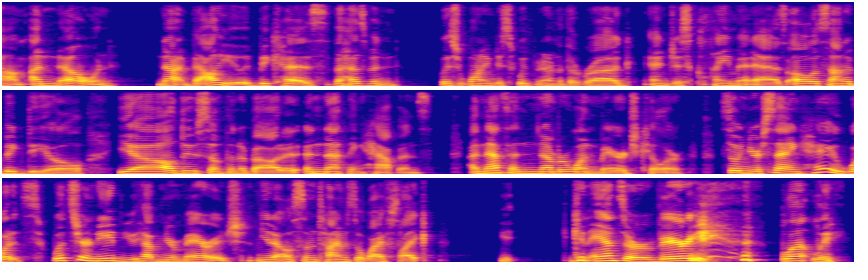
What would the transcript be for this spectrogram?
um, unknown, not valued, because the husband was wanting to sweep it under the rug and just claim it as, oh, it's not a big deal. Yeah, I'll do something about it. And nothing happens. And that's a number one marriage killer. So when you're saying, hey, what's what's your need you have in your marriage? You know, sometimes the wife's like can answer very bluntly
